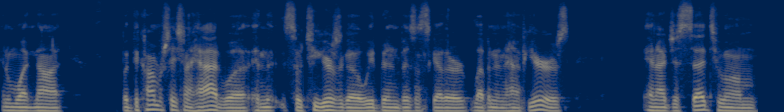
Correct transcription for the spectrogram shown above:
and whatnot. But the conversation i had was and so two years ago we'd been in business together 11 and a half years and i just said to him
